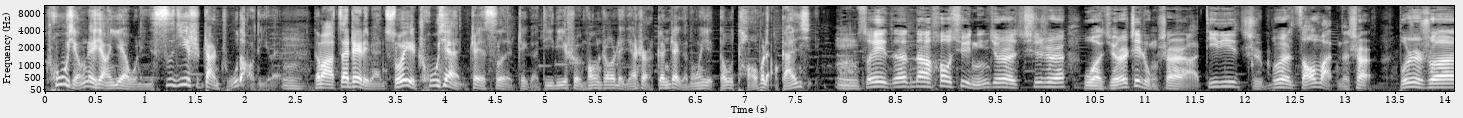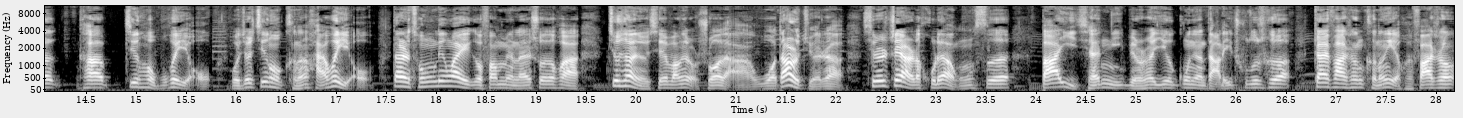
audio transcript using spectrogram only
出行这项业务里，你司机是占主导地位，嗯，对吧？在这里面，所以出现这次这个滴滴顺风车这件事儿，跟这个东西都逃不了干系，嗯，所以那那后续您觉得，其实我觉得这种事儿啊，滴滴只不过是早晚的事儿。不是说它今后不会有，我觉得今后可能还会有。但是从另外一个方面来说的话，就像有些网友说的啊，我倒是觉着，其实这样的互联网公司，把以前你比如说一个姑娘打了一出租车，该发生可能也会发生，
